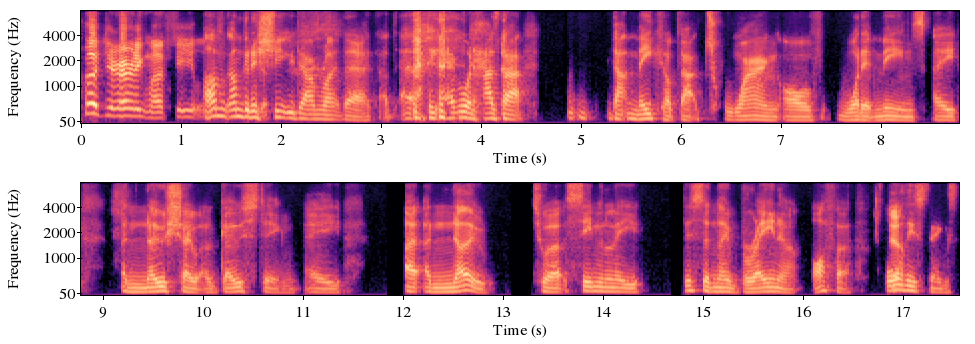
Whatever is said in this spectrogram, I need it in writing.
You're hurting my feelings. I'm I'm going to yeah. shoot you down right there. I, I think everyone has that that makeup, that twang of what it means. A a no show, a ghosting, a, a a no to a seemingly this is a no brainer offer all yeah. these things,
